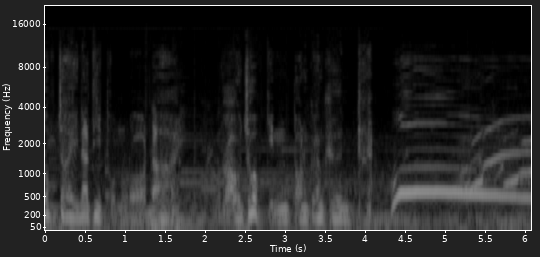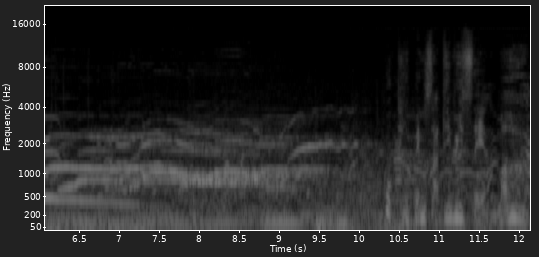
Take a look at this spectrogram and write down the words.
อบใจนะที่ทนรอได้ เราชอบกินตอนกลางคืน พวกเธอเป็นสัตว์ที่พิเศษมาก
